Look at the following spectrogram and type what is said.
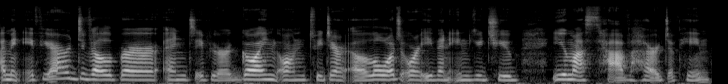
I mean, if you are a developer and if you're going on Twitter a lot or even in YouTube, you must have heard of him.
